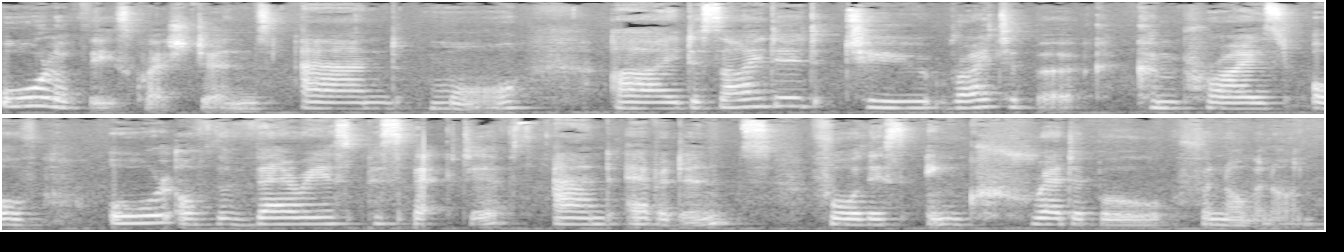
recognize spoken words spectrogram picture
all of these questions and more, I decided to write a book comprised of all of the various perspectives and evidence for this incredible phenomenon.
